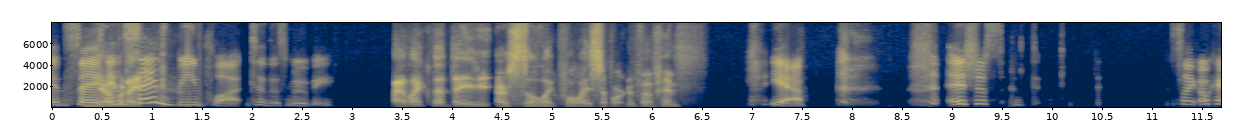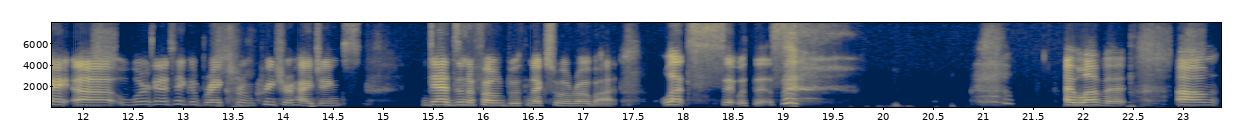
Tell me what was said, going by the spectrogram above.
Insane, No, insane B plot to this movie. I like that they are still like fully supportive of him. Yeah, it's just it's like okay, uh, we're gonna take a break from creature hijinks. Dad's in a phone booth next to a robot. Let's sit with this. I love it. Um,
